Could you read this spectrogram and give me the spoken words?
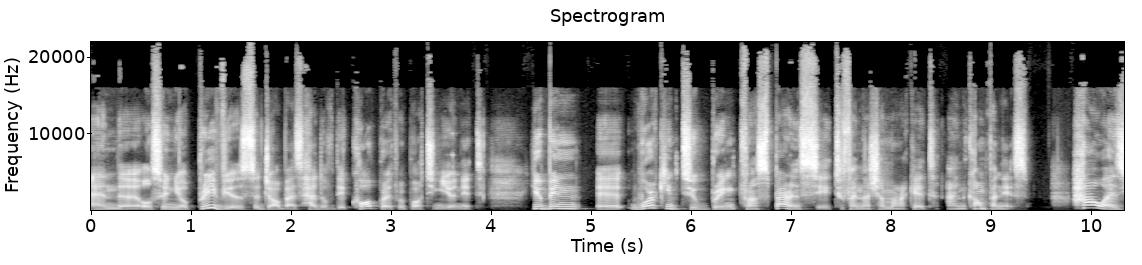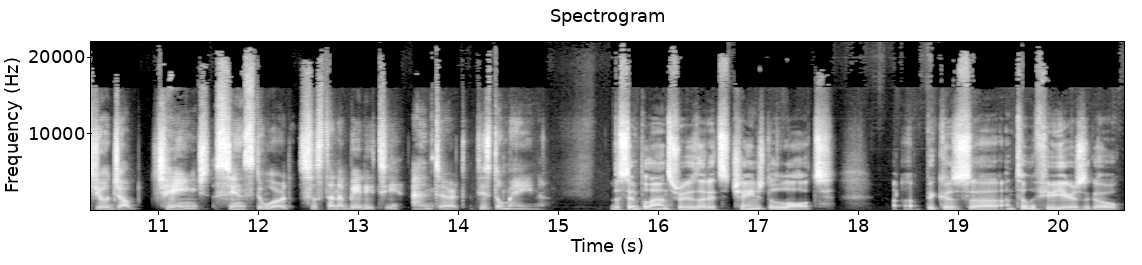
and uh, also in your previous job as head of the Corporate Reporting Unit, you've been uh, working to bring transparency to financial market and companies. How has your job changed since the word sustainability entered this domain? The simple answer is that it's changed a lot uh, because uh, until a few years ago,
